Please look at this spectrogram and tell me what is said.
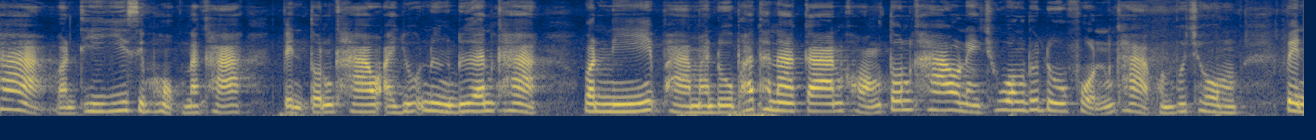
ค่ะ วันที่ 26 นะคะ เป็นต้นข้าวอายุ 1 เดือนค่ะ วันนี้พามาดูพัฒนาการของต้นข้าวในช่วงฤดูฝนค่ะ คุณผู้ชม เป็น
